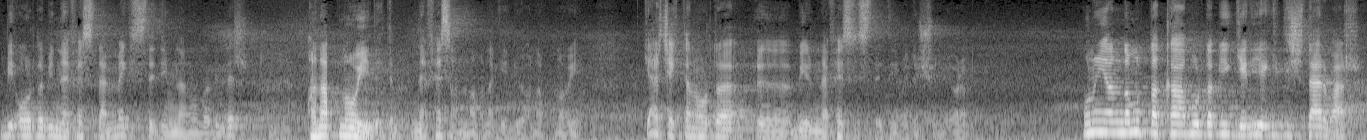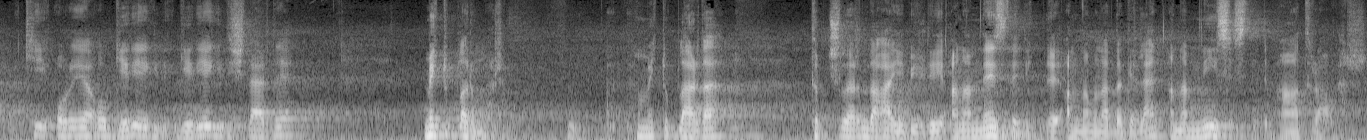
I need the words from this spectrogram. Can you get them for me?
bir orada bir nefeslenmek istediğimden olabilir. Anapnoi dedim. Nefes anlamına geliyor anapnoi. Gerçekten orada e, bir nefes istediğimi düşünüyorum. Bunun yanında mutlaka burada bir geriye gidişler var ki oraya o geriye geriye gidişlerde mektuplarım var. Bu mektuplarda tıpçıların daha iyi bildiği anamnez dedik e, anlamına da gelen anamnesis dedim hatıralar.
